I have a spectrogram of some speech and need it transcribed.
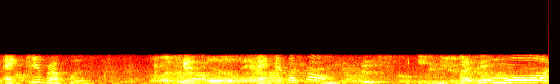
X dia berapa? X dia kosong Okay, ni dia Semua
